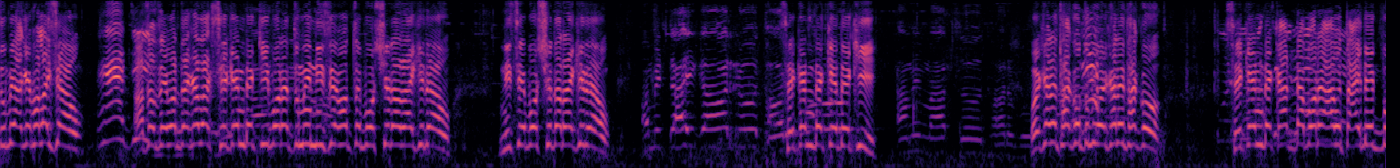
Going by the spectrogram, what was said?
তুমি আগে ফেলাইছাও? হ্যাঁ আচ্ছা এবার দেখা যাক সেকেন্ডে কি পরে। তুমি নিচে হচ্ছে বর্ষিটা রাখি দাও। নিচে বর্ষিটা রাখি দাও। আমি টাইগার সেকেন্ডে কে দেখি? আমি মাছ ধরবো। ওইখানে থাকো তুমি ওইখানে থাকো। সেকেন্ডে কাঠটা পরে আমি তাই দেখব।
